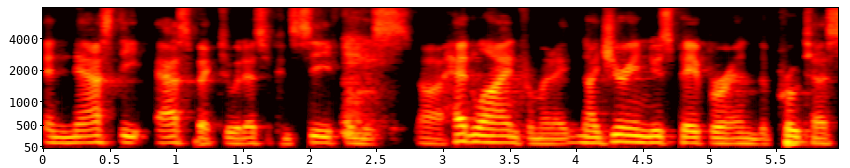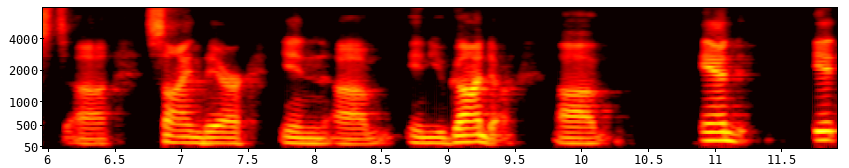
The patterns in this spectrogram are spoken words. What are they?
and nasty aspect to it, as you can see from this uh, headline from a Nigerian newspaper and the protest uh, sign there in, um, in Uganda. Uh, and it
